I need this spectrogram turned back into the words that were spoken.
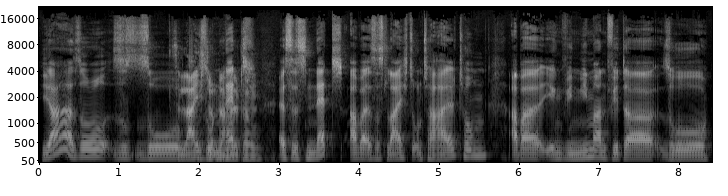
Ja, so, so, so, ist leichte so Unterhaltung. Nett. Es ist nett, aber es ist leichte Unterhaltung, aber irgendwie niemand wird da so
